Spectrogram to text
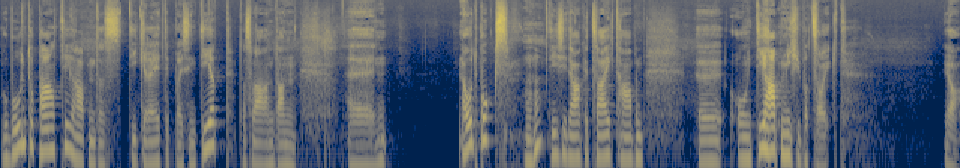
Ubuntu Party, haben das, die Geräte präsentiert. Das waren dann äh, Notebooks, Mhm. die sie da gezeigt haben. Äh, und die haben mich überzeugt. Ja,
